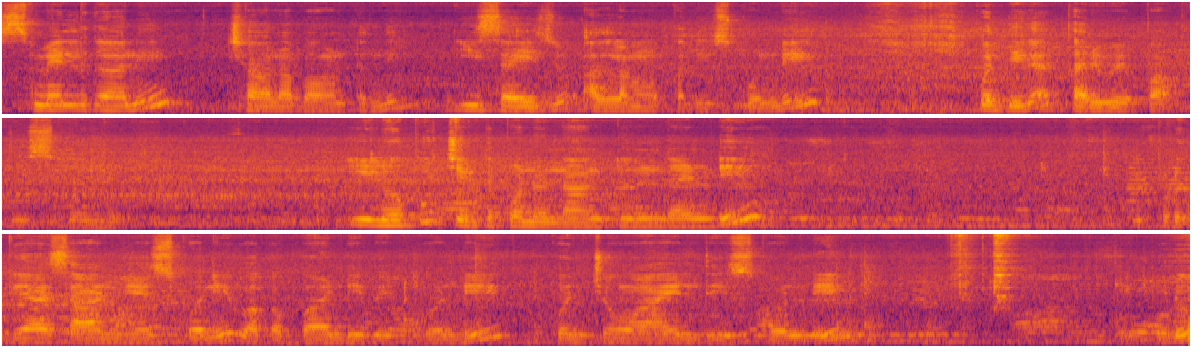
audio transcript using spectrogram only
స్మెల్ కానీ చాలా బాగుంటుంది. ఈ సైజు అల్లం ముక్క తీసుకోండి కొద్దిగా కరివేపాకు తీసుకోండి. ఈలోపు చింతపండు నానుతుందండి. ఇప్పుడు గ్యాస్ ఆన్ చేసుకొని ఒక బాండీ పెట్టుకోండి. కొంచెం ఆయిల్ తీసుకోండి. ఇప్పుడు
